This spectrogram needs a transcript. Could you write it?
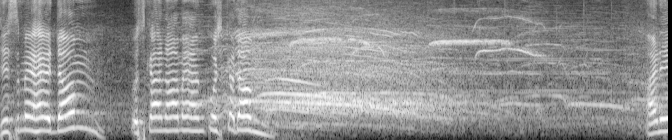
जिसमें है दम, उसका नाम है अंकुश कदम. आणि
